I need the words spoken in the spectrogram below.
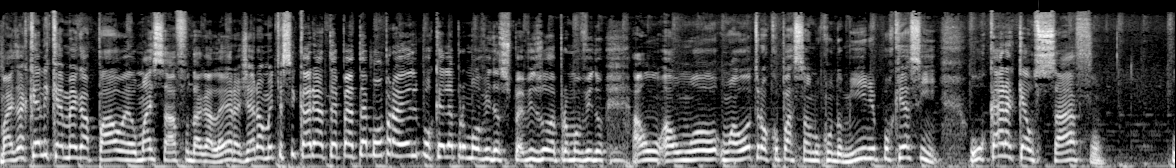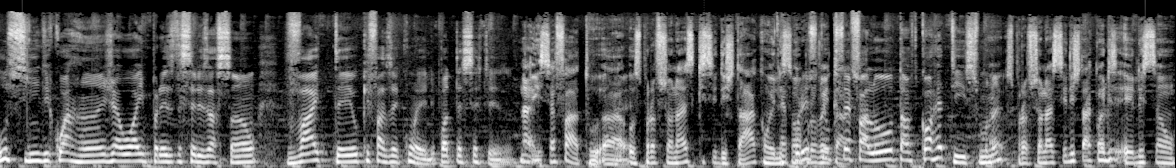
Mas aquele que é mega pau, é o mais safo da galera, geralmente esse cara é até, é até bom para ele, porque ele é promovido a supervisor, é promovido a, um- a um uma outra ocupação no condomínio, porque assim, o cara que é o safo, o síndico arranja ou a empresa de terceirização vai ter o que fazer com ele, pode ter certeza. Não, isso é fato. Ah, Os profissionais que se destacam, eles é são por isso que o que aproveitados. você falou tá corretíssimo, né? Os profissionais que se destacam, eles, eles são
